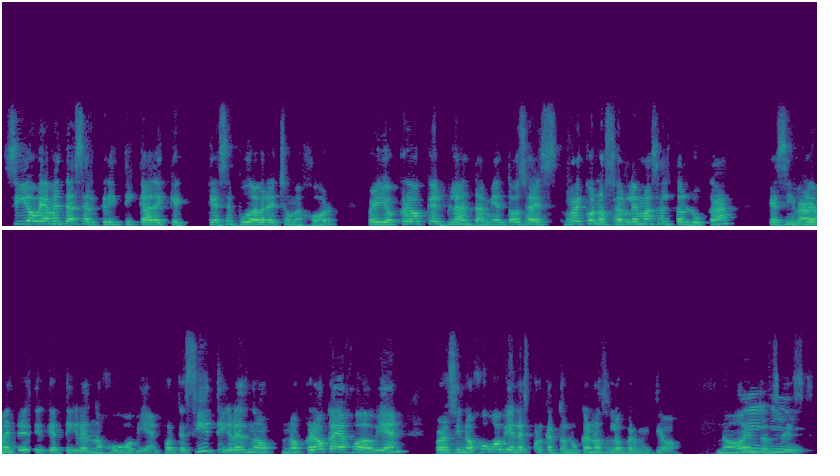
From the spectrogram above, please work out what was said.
sí, obviamente hacer crítica de que, que se pudo haber hecho mejor, pero yo creo que el planteamiento, o sea, es reconocerle más al Toluca que simplemente decir que Tigres no jugó bien. Porque sí, Tigres no, no creo que haya jugado bien, pero si no jugó bien es porque Toluca no se lo permitió, ¿no? Entonces...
